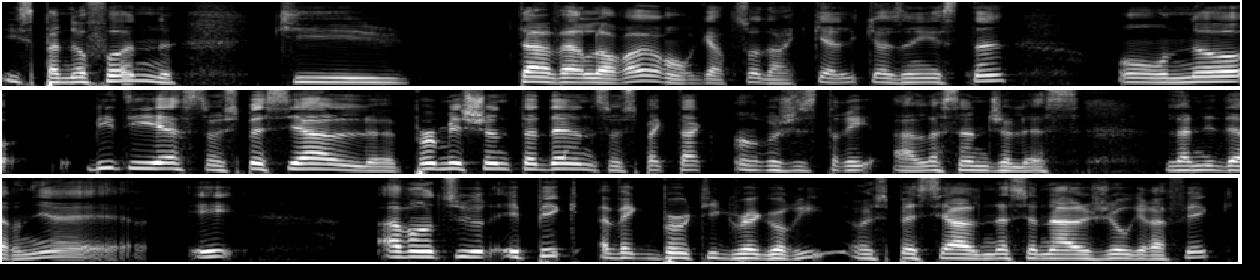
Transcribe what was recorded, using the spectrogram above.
hispanophone qui tend vers l'horreur. On regarde ça dans quelques instants. On a BTS, un spécial Permission to Dance, un spectacle enregistré à Los Angeles l'année dernière. Et Aventure épique avec Bertie Gregory, un spécial national géographique.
